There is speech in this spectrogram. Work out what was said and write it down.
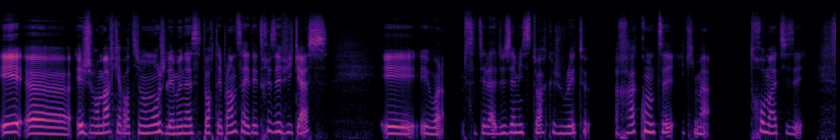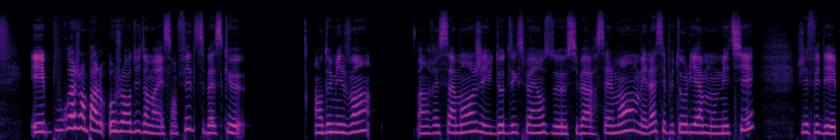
Et, euh, et je remarque qu'à partir du moment où je l'ai menacé de porter plainte, ça a été très efficace. Et, et voilà, c'était la deuxième histoire que je voulais te raconter et qui m'a traumatisée. Et pourquoi j'en parle aujourd'hui dans Marie sans filtre? C'est parce que en 2020, récemment, j'ai eu d'autres expériences de cyberharcèlement, mais là, c'est plutôt lié à mon métier. J'ai fait des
